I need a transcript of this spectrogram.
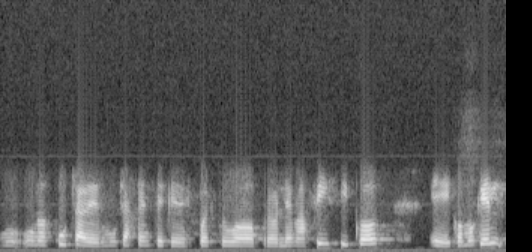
uno escucha de mucha gente que después tuvo problemas físicos, eh, como que él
